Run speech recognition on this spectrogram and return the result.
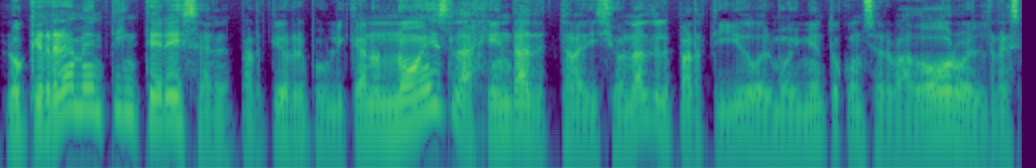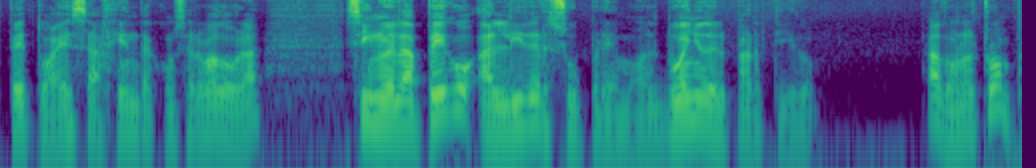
lo que realmente interesa en el Partido Republicano no es la agenda tradicional del partido, el movimiento conservador o el respeto a esa agenda conservadora, sino el apego al líder supremo, al dueño del partido, a Donald Trump.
